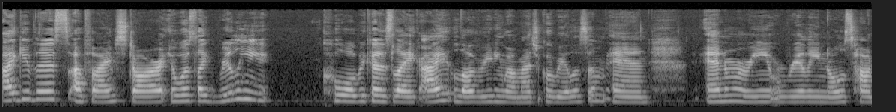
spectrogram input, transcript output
I give this a five star. It was like really cool because like I love reading about magical realism and Anna Marie really knows how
